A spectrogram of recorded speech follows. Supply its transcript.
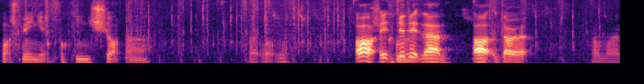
Watch me and get fucking shot now. Oh, it did it then. Oh, got it. Oh man.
